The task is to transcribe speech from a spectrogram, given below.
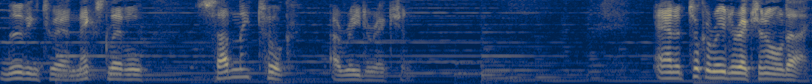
moving to our next level suddenly took a redirection. And it took a redirection all day.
